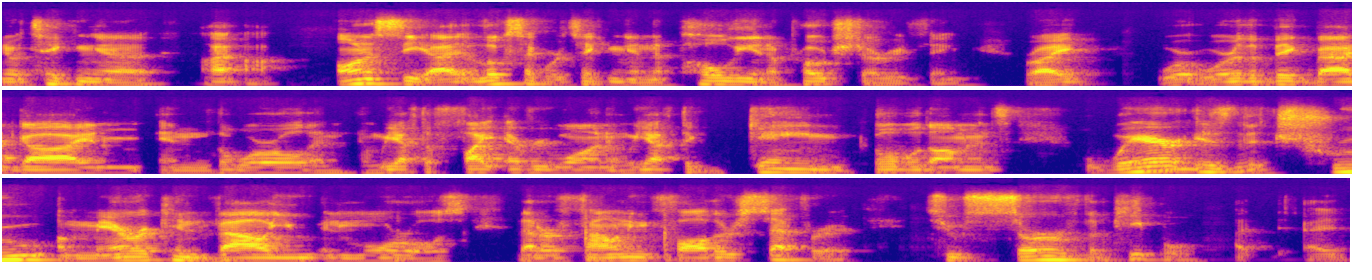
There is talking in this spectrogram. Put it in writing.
you know, taking a, I, I- honestly, I, it looks like we're taking a Napoleon approach to everything, right? We're, we're the big bad guy in, in the world and, and we have to fight everyone and we have to gain global dominance. Where is Mhm. the true American value and morals that our founding fathers set for it to serve the people? I,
